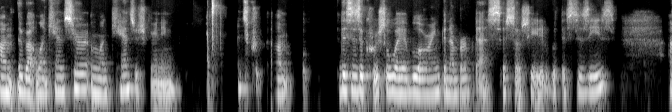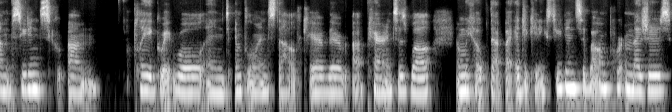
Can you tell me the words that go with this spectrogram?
um, about lung cancer and lung cancer screening, it's, um, this is a crucial way of lowering the number of deaths associated with this disease. Um, students um, play a great role and influence the healthcare of their uh, parents as well. And we hope that by educating students about important measures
